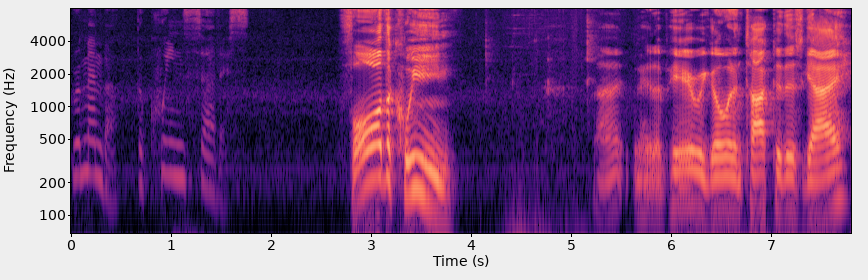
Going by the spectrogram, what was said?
Remember, the Queen's service. For the Queen. Alright, we head up here. We go in and talk to this guy.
